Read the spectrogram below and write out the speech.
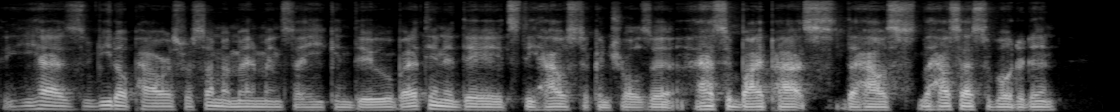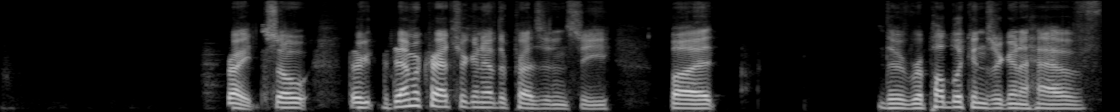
He has veto powers for some amendments that he can do, but at the end of the day, it's the House that controls it. It has to bypass the House. The House has to vote it in. Right. So the the Democrats are going to have the presidency, but the Republicans are going to have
